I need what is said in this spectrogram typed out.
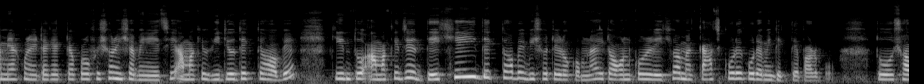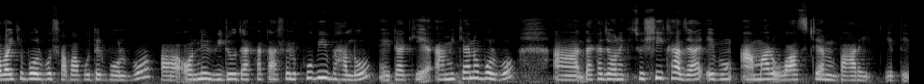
আমি এখন এটাকে একটা প্রফেশন হিসাবে নিয়েছি। আমাকে ভিডিও দেখতে হবে, কিন্তু আমাকে যে দেখেই দেখতে হবে বিষয়টা এরকম না। এটা অন করে রেখেও আমি কাজ করে করে আমি দেখতে পারব। তো সবাইকে বলব সভাপতিদের বলব অন্যের ভিডিও দেখাটা আসলে খুবই ভালো। এটা কি আমি কেন বলব? দেখা যায় অনেক কিছু শেখা যায় এবং আমার ওয়াচ টাইম বাড়ে এতে।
